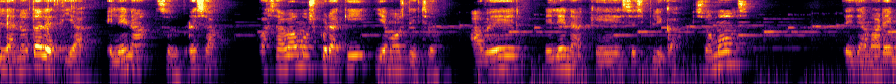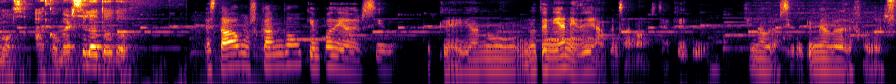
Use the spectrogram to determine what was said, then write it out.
La nota decía, Elena, sorpresa, pasábamos por aquí y hemos dicho, a ver, Elena, ¿qué se explica? ¿Somos? Te llamaremos, a comérselo todo. Estaba buscando quién podía haber sido porque ella no, no tenía ni idea. Pensaba, hostia, ¿qué, ¿quién habrá sido? ¿Quién me habrá dejado eso?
